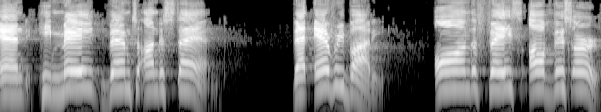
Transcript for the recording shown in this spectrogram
And he made them to understand that everybody on the face of this earth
